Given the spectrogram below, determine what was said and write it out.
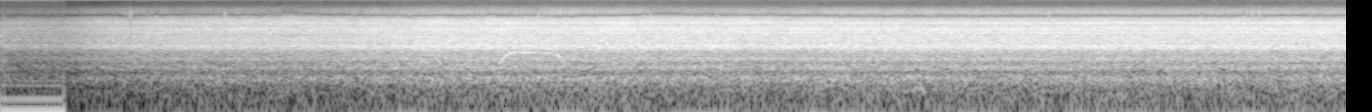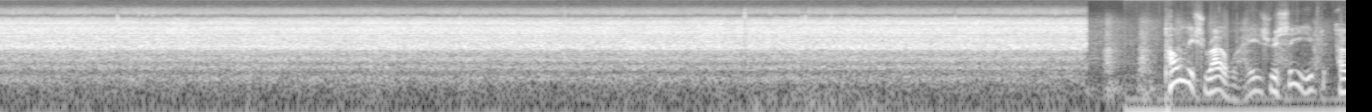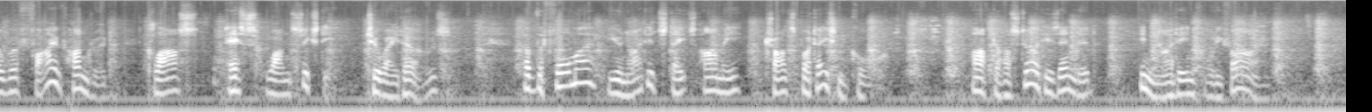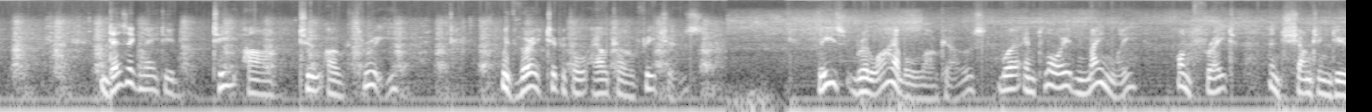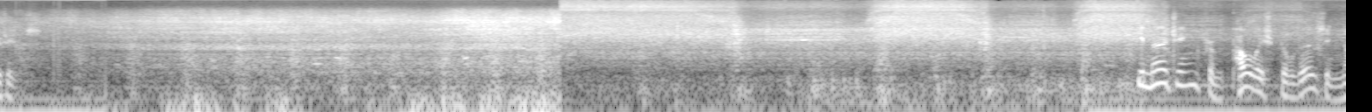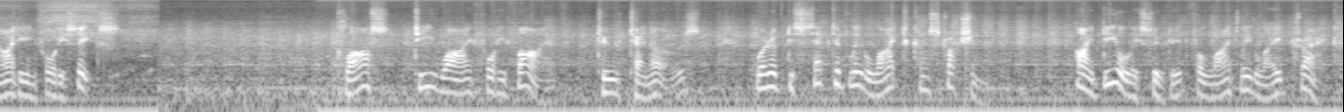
Polish Railways received over 500 Class S-160 280s of the former United States Army Transportation Corps after hostilities ended in 1945. Designated TR-203 with very typical Alco features, These reliable locos were employed mainly on freight and shunting duties. Emerging from Polish builders in 1946, Class TY45 210Os were of deceptively light construction, ideally suited for lightly laid track.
